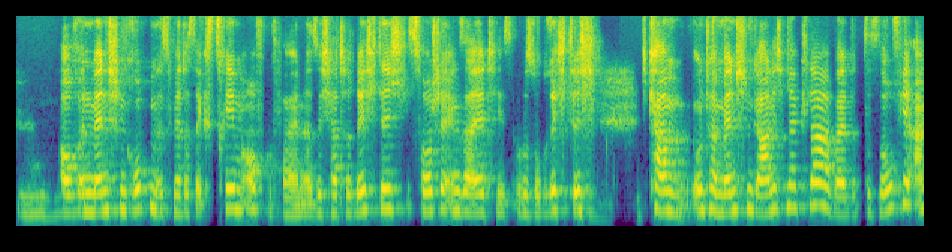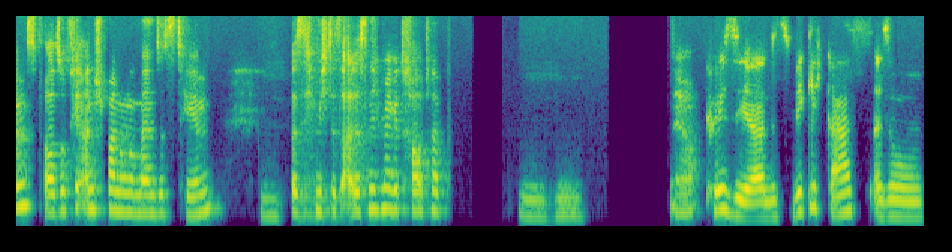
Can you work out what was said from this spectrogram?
Mhm. Auch in Menschengruppen ist mir das extrem aufgefallen. Also ich hatte richtig Social Anxieties, aber so richtig, ich kam unter Menschen gar nicht mehr klar, weil das so viel Angst war, so viel Anspannung in meinem System, mhm. dass ich mich das alles nicht mehr getraut habe. Mhm. Ja. Crazy, ja. Das ist wirklich krass. Also,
